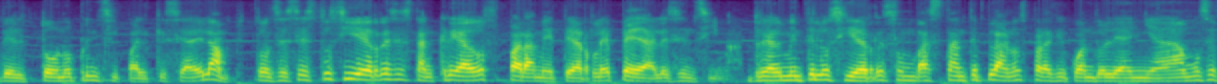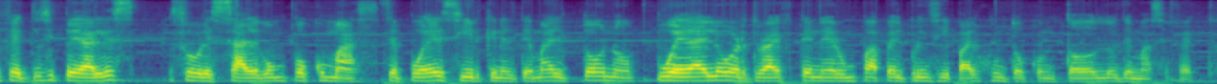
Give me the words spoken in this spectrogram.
del tono principal que sea del amp. Entonces estos cierres están creados para meterle pedales encima. Realmente los cierres son bastante planos para que cuando le añadamos efectos y pedales sobresalga un poco más. Se puede decir que en el tema del tono pueda el overdrive tener un papel principal junto con todos los demás efectos.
